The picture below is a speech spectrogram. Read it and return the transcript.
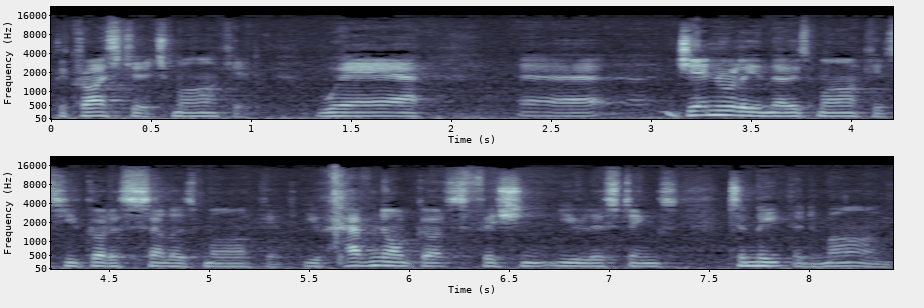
the Christchurch market, where uh, generally in those markets, you've got a seller's market. You have not got sufficient new listings to meet the demand.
